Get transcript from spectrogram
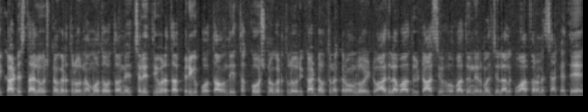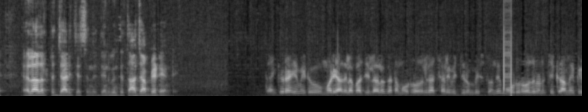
రికార్డు స్థాయిలో ఉష్ణోగ్రతలు నమోదవుతున్నాయి చలి తీవ్రత పెరిగిపోతా ఉంది. తక్కువ ఉష్ణోగ్రతలు రికార్డు అవుతున్న క్రమంలో ఇటు ఆదిలాబాద్ ఇటు ఆసిఫాబాద్ నిర్మల్ జిల్లాలకు వాతావరణ శాఖ అయితే ఎల్లో అలర్ట్ జారీ చేసింది. దీని గురించి తాజా అప్డేట్ ఏంటి? థ్యాంక్ యూ రహీం ఇటు ఉమ్మడి ఆదిలాబాద్ జిల్లాలో గత మూడు రోజులుగా చలి విజృంభిస్తుంది. మూడు రోజుల నుంచి క్రమేపీ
